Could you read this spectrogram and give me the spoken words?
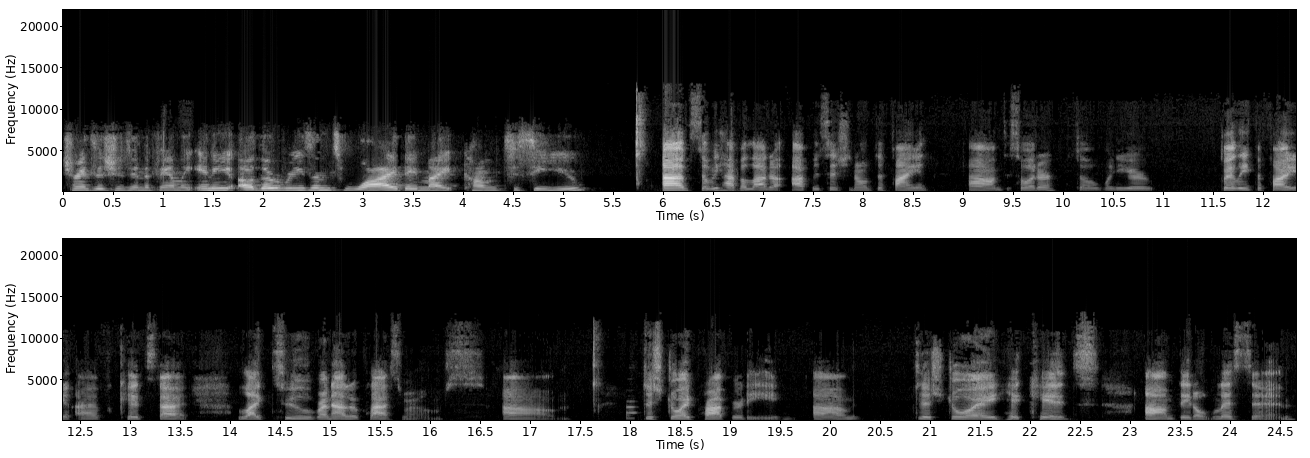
transitions in the family, any other reasons why they might come to see you? Uh, so we have a lot of oppositional defiant um, disorder. So when you're really defiant, I have kids that like to run out of classrooms, um, destroy property, um, destroy hit kids. Um, they don't listen,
